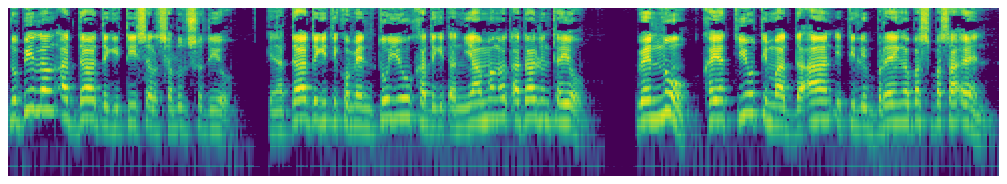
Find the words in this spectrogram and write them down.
No bilang adda dagiti salsalud sa Diyo, kinadda dagiti komentuyo kadagit anyamang at adalin tayo. When no, kayat yu ti maddaan iti libre nga basbasaen.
